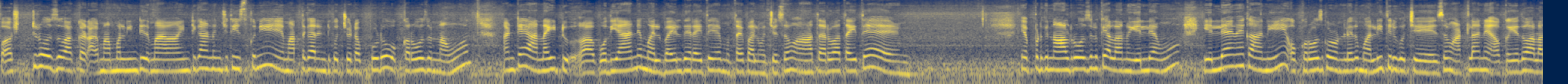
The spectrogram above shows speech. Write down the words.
ఫస్ట్ రోజు అక్కడ మమ్మల్ని ఇంటి మా ఇంటికాడ నుంచి తీసుకుని మా అత్తగారింటికి వచ్చేటప్పుడు ఒక్క రోజు ఉన్నాము. అంటే ఆ నైట్ ఉదయాన్నే మళ్ళీ బయలుదేరి అయితే ముత్తాయిపాలెం వచ్చేసాం. ఆ తర్వాత అయితే ఎప్పటికి నాలుగు రోజులకి అలాను వెళ్ళాము. వెళ్ళామే కానీ ఒక్క రోజు కూడా ఉండలేదు. మళ్ళీ తిరిగి వచ్చేసాం. అట్లానే ఒక ఏదో అలా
